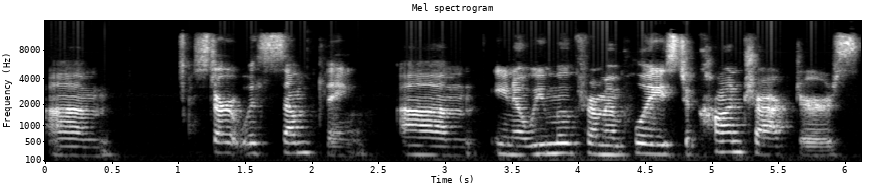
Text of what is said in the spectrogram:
um, start with something. Um, you know we moved from employees to contractors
